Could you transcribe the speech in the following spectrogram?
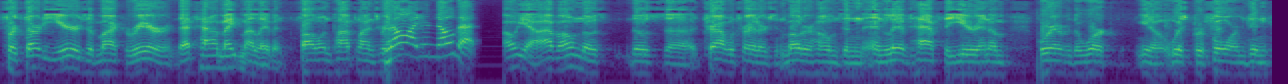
for 30 years of my career, that's how I made my living, following pipelines. Around. No, I didn't know that. Oh yeah, I've owned those those uh, travel trailers and motorhomes and and lived half the year in them wherever the work you know was performed, and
